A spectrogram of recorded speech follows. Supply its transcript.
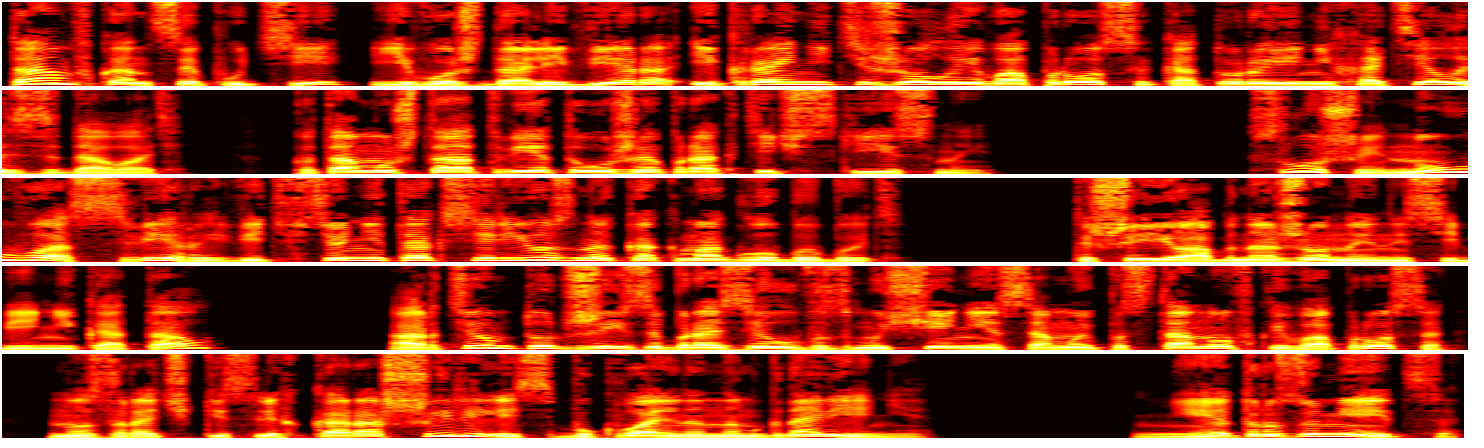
Там, в конце пути, его ждали вера и крайне тяжелые вопросы, которые не хотелось задавать, потому что ответы уже практически ясны. «Слушай, ну у вас с Верой ведь все не так серьезно, как могло бы быть. Ты ж ее обнаженной на себе не катал?» Артем тут же изобразил возмущение самой постановкой вопроса, но зрачки слегка расширились, буквально на мгновение. «Нет, разумеется.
